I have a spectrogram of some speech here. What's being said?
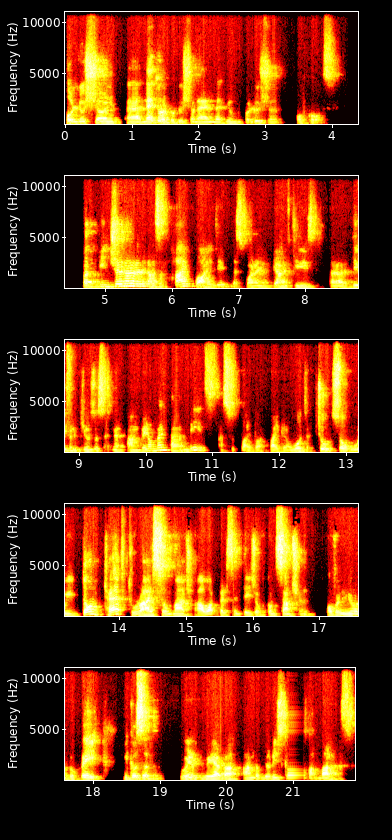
pollution, uh, natural pollution, and human pollution, of course. But in general, as a high quality, that's what guarantees uh, different uses and environmental needs are supplied by, by groundwater too. So we don't have to rise so much our percentage of consumption over the renewable rate because uh, we, we are uh, under the risk of imbalance.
